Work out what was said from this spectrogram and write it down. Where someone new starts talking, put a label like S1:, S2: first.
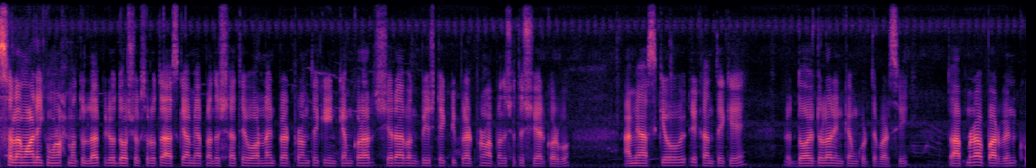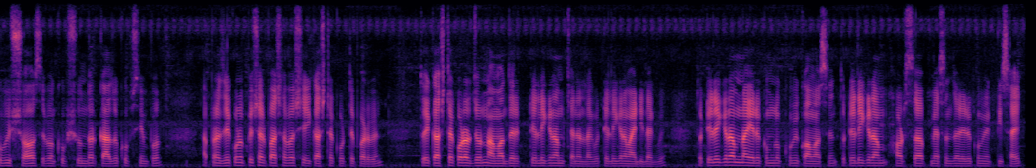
S1: আসসালামু আলাইকুম রহমতুল্লাহ। প্রিয় দর্শক শ্রোতা, আজকে আমি আপনাদের সাথে অনলাইন প্ল্যাটফর্ম থেকে ইনকাম করার সেরা এবং বেস্ট একটি প্ল্যাটফর্ম আপনাদের সাথে শেয়ার করব। আমি আজকেও এখান থেকে দশ ডলার ইনকাম করতে পারছি। তো আপনারাও পারবেন, খুবই সহজ এবং খুব সুন্দর, কাজও খুব সিম্পল। আপনারা যে কোনো পেশার পাশাপাশি এই কাজটা করতে পারবেন। তো এই কাজটা করার জন্য আমাদের টেলিগ্রাম চ্যানেল লাগবে, টেলিগ্রাম আইডি লাগবে। তো টেলিগ্রাম না এরকম লোক খুবই কম আছেন তো টেলিগ্রাম হোয়াটসঅ্যাপ মেসেঞ্জার এরকমই একটি সাইট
